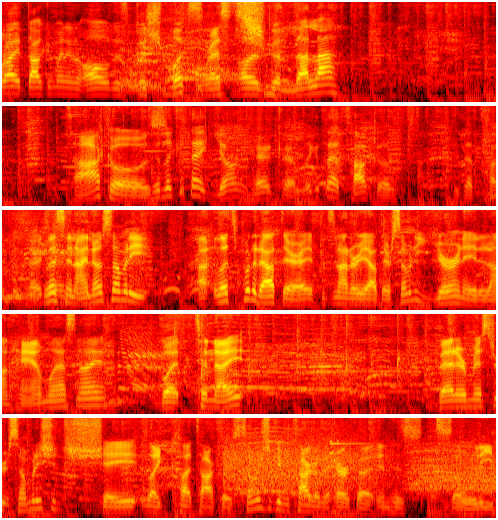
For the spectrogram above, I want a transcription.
right documenting all this good schmutz. Rest all this good lala. Tacos. Dude, look at that young haircut. Look at that tacos. Dude, that tacos haircut. Listen, I know somebody. Uh, let's put it out there if it's not already out there. Somebody urinated on Ham last night, but tonight, better, Mister. Somebody should shave, like cut tacos. Somebody should give tacos a haircut in his sleep.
